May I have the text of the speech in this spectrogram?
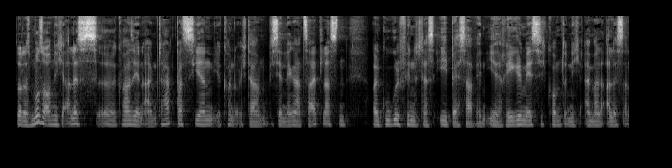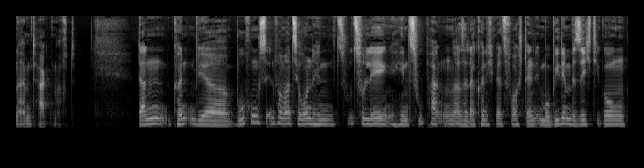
So, das muss auch nicht alles äh, quasi in einem Tag passieren. Ihr könnt euch da ein bisschen länger Zeit lassen, weil Google findet das eh besser, wenn ihr regelmäßig kommt und nicht einmal alles an einem Tag macht. Dann könnten wir Buchungsinformationen hinzuzulegen, hinzupacken. Also da könnte ich mir jetzt vorstellen, Immobilienbesichtigung,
